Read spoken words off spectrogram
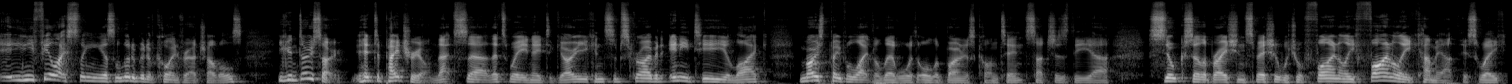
and you feel like slinging us a little bit of coin for our troubles, you can do so. Head to Patreon. That's uh, that's where you need to go. You can subscribe at any tier you like. Most people like the level with all the bonus content, such as the uh, Silk Celebration special, which will finally, finally come out this week.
